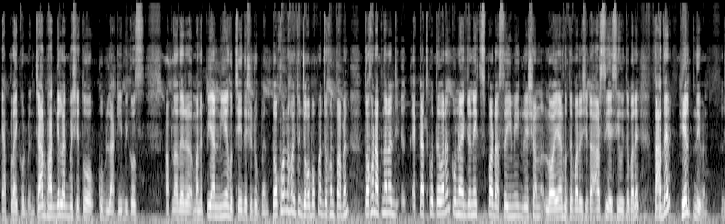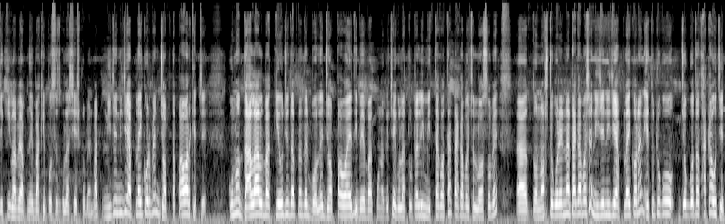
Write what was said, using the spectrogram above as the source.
অ্যাপ্লাই করবেন। যার ভাগ্যে লাগবে সে তো খুব লাকি বিকজ আপনাদের মানে পিয়ার নিয়ে হচ্ছে এই দেশে ঢুকবেন। তখন হয়তো জব অফার যখন পাবেন, তখন আপনারা এক কাজ করতে পারেন, কোনো একজন এক্সপার্ট আছে ইমিগ্রেশন লয়ার হতে পারে, সেটা আরসিআইসি হতে পারে, তাদের হেল্প নেবেন যে কীভাবে আপনি বাকি প্রসেসগুলো শেষ করবেন। বাট নিজে নিজে অ্যাপ্লাই করবেন জবটা পাওয়ার ক্ষেত্রে। কোনো দালাল বা কেউ যদি আপনাদের বলে জব পাওয়ায় দিবে বা কোনো কিছু, এগুলো টোটালি মিথ্যা কথা, টাকা পয়সা লস হবে তো নষ্ট করেন না টাকা পয়সা, নিজে নিজে অ্যাপ্লাই করেন, এতটুকু যোগ্যতা থাকা উচিত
